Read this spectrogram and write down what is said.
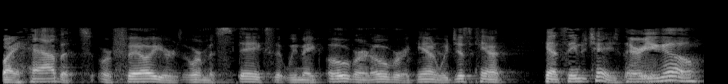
by habits or failures or mistakes that we make over and over again. We just can't, can't seem to change. There you go.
